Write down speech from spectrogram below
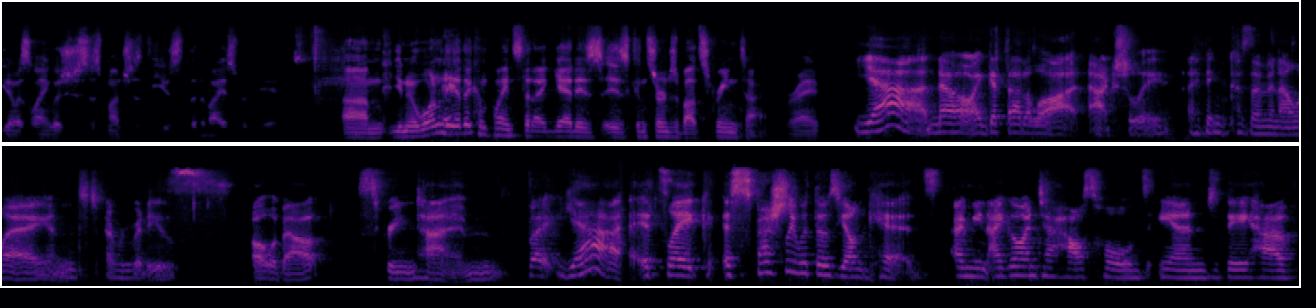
you know as language just as much as the use of the device would be. Um, you know, one of the other complaints that I get is is concerns about screen time, right? Yeah, no, I get that a lot actually. I think because I'm in LA and everybody's all about screen time. But yeah, it's like, especially with those young kids. I mean, I go into households and they have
